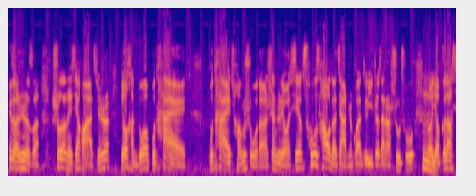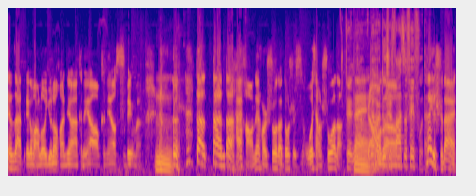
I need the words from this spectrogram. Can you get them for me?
那段日子说的那些话，其实有很多不太。不太成熟的，甚至有些粗糙的价值观，就一直在那输出。嗯呃要搁到现在的这个网络舆论环境啊，肯定要肯定要死定的。嗯，但但但还好，那会儿说的都是我想说的。对，然后呢都是发自肺腑的。那个时代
